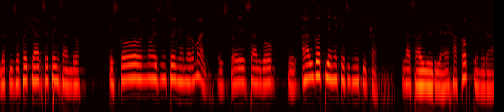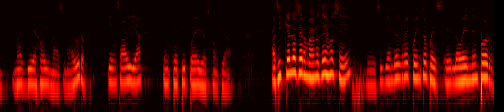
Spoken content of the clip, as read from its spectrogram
lo que hizo fue quedarse pensando, esto no es un sueño normal, esto es algo que algo tiene que significar. La sabiduría de Jacob, quien era más viejo y más maduro, quien sabía en qué tipo de Dios confiaba. Así que los hermanos de José, eh, siguiendo el recuento, pues eh, lo venden por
